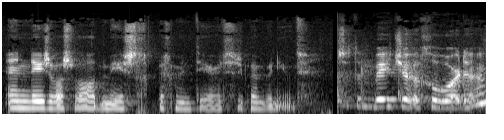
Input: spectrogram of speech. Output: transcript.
En deze was wel het meest gepigmenteerd. Dus ik ben benieuwd. Is het een beetje geworden?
